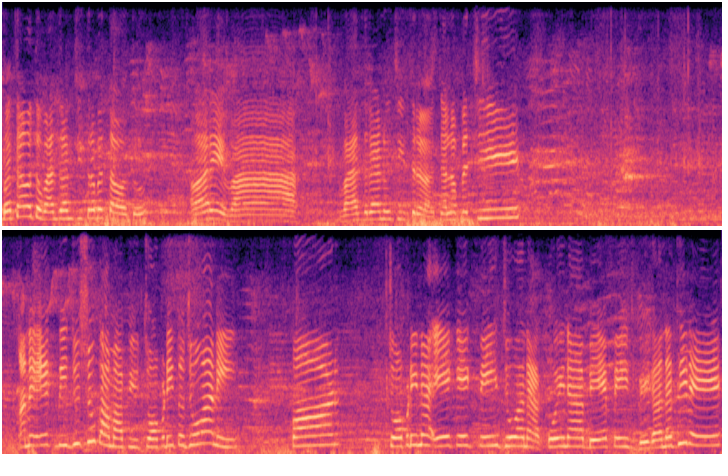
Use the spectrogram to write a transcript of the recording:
બતાવો તો, વાંદરાનું ચિત્ર બતાવો તો. અરે વાહ, વાંદરાનું ચિત્ર. ચલો પછી. અને એક બીજું શું કામ આપ્યું? ચોપડી તો જોવાની. પણ ચોપડીના એક એક પેજ જોવાના. કોઈના બે પેજ ભેગા નથી ને.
